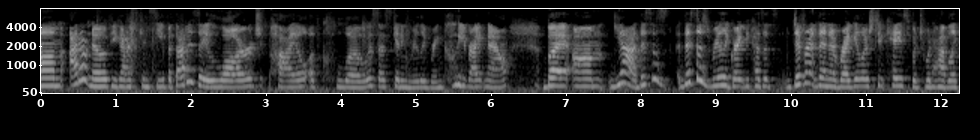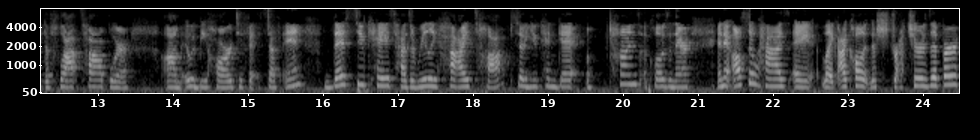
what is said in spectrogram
Um, I don't know if you guys can see, but that is a large pile of clothes that's getting really wrinkly right now. But um, yeah, this is this is really great because it's different than a regular suitcase, which would have like the flat top where um, it would be hard to fit stuff in. This suitcase has a really high top, so you can get tons of clothes in there. And it also has a, like I call it the stretcher zipper,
